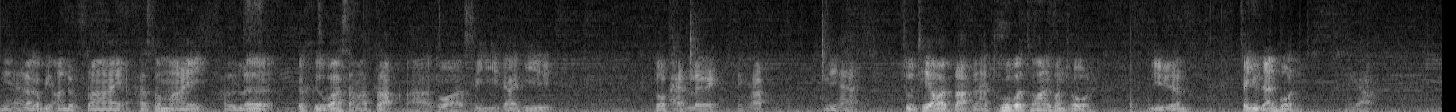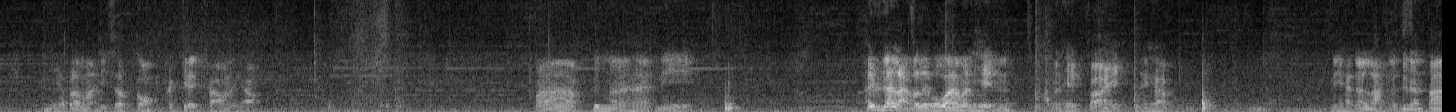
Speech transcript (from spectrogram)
นี่ฮะแล้วก็มี On the Fly Customize Color ก็คือว่าสามารถปรับตัวสีได้ที่ตัวแพดเลยนะครับนี่ฮะจุดที่เอาไว้ปรับนะฮะ Two Button Control อยู่ด้านจะอยู่ด้านบนนะครับนี่ครับประมาณนี้สำหรับกล่องแพ็กเกจเขานะครับป้าบขึ้นมาฮะนี่ ให้ดูด้านหลังกันเลยเพราะว่ามันเห็นมันเห็นไฟนะครับนี่ฮะด้านหลังก็คือด้านใต้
